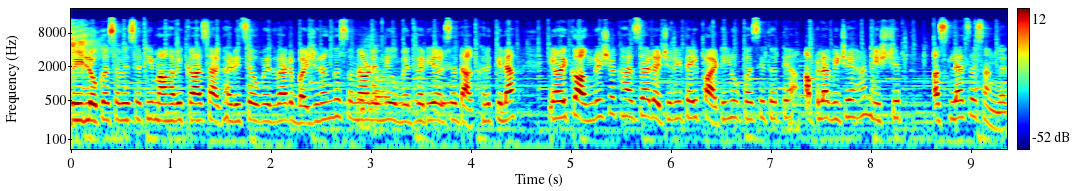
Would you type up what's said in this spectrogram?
बीड लोकसभेसाठी महाविकास आघाडीचे उमेदवार बजरंग सोनावणे यांनी उमेदवारी अर्ज दाखल केला. यावेळी काँग्रेसच्या खासदार रजनीताई पाटील उपस्थित होत्या आपला विजय हा निश्चित असल्याचं सांगत.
